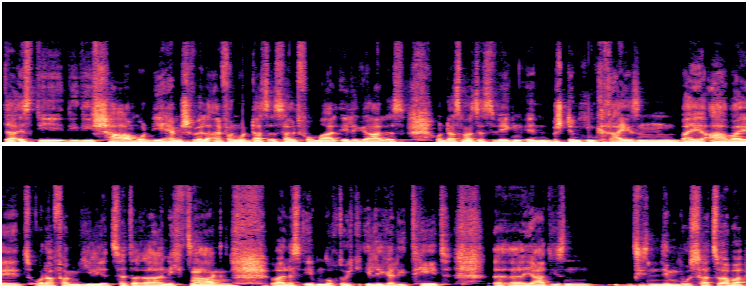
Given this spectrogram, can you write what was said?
da ist die, die, die Scham und die Hemmschwelle einfach nur, dass es halt formal illegal ist und dass man es deswegen in bestimmten Kreisen bei Arbeit oder Familie etc. nicht sagt, mhm. weil es eben noch durch die Illegalität äh, äh ja diesen diesen Nimbus hat. So, aber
